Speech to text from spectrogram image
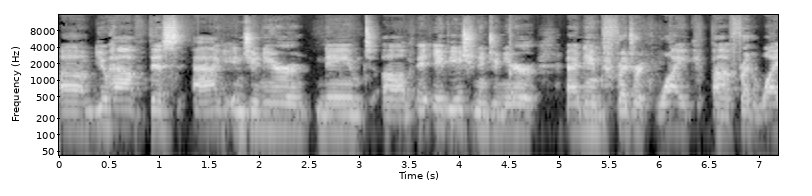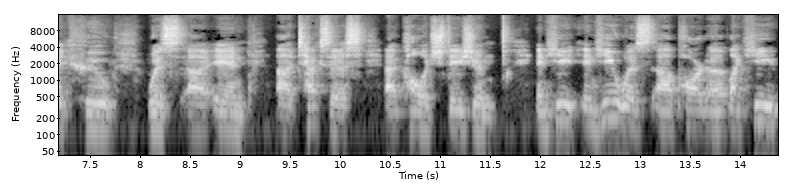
um, you have this ag engineer named um, aviation engineer uh, named Frederick Weick, uh, Fred Weick, who was uh, in uh, Texas at College Station, and he and he was uh, part of like he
